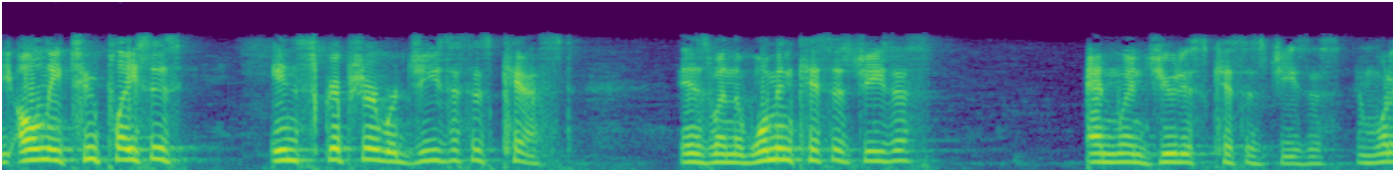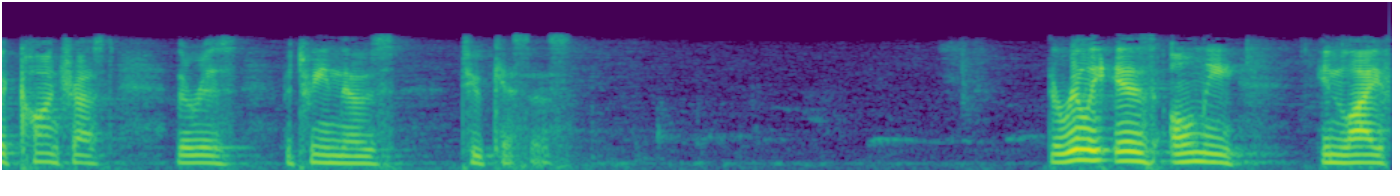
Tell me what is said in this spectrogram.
The only two places in Scripture where Jesus is kissed is when the woman kisses Jesus and when Judas kisses Jesus. And what a contrast there is between those two kisses. There really is only in life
